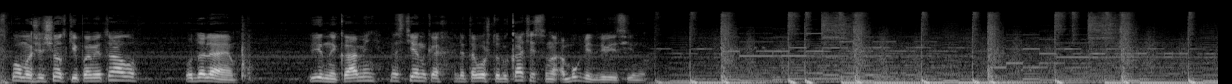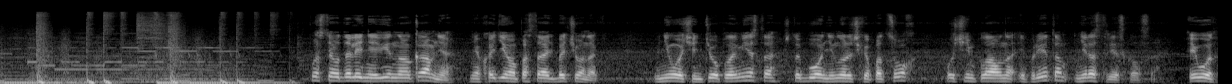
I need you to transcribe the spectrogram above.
С помощью щетки по металлу удаляем винный камень на стенках для того, чтобы качественно обуглить древесину. После удаления винного камня необходимо поставить бочонок в не очень теплое место, чтобы он немножечко подсох очень плавно и при этом не растрескался. И вот,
